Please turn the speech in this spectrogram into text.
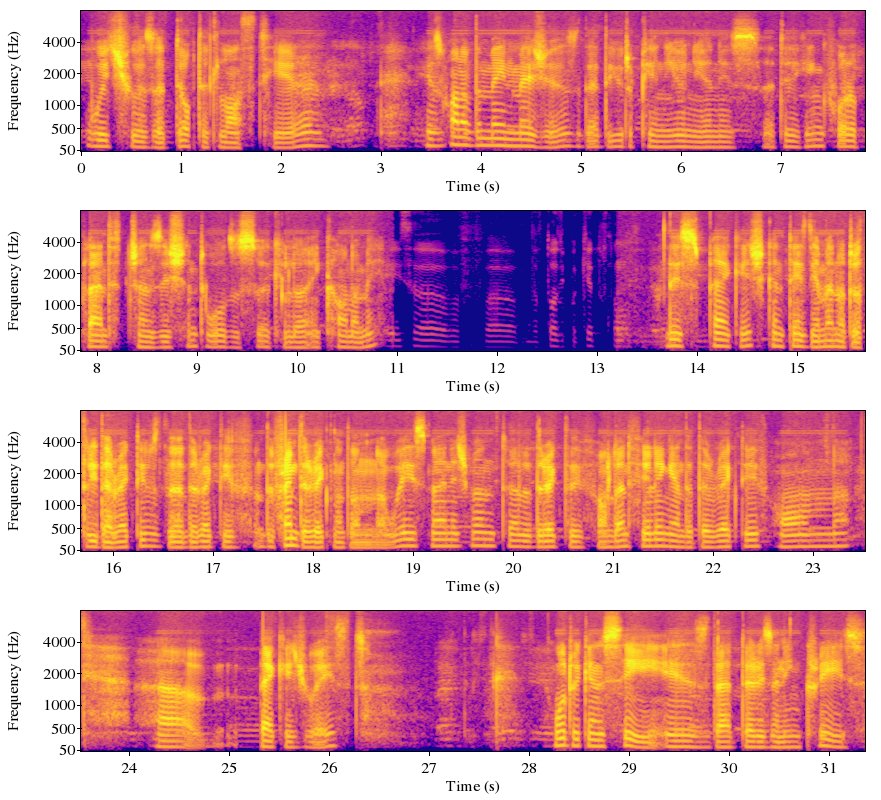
which was adopted last year, is one of the main measures that the European Union is uh, taking for a planned transition towards a circular economy. This package contains the amendment of three directives, the directive, the frame directive on waste management, uh, the directive on landfilling, and the directive on uh, package waste. What we can see is that there is an increase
